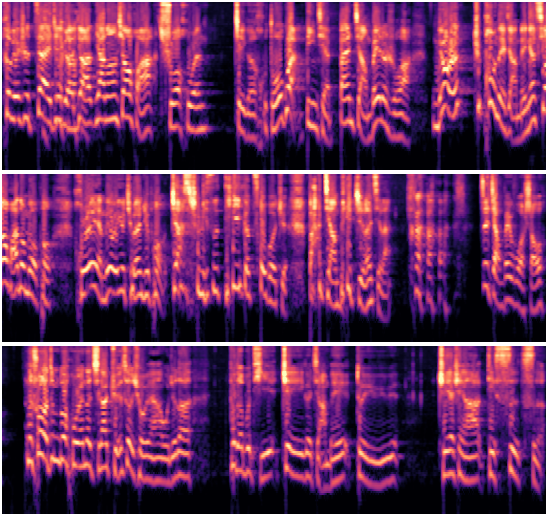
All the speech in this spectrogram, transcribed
特别是在这个亚 亚当肖华说湖人。这个夺冠并且颁奖杯的时候啊，没有人去碰那奖杯，连肖华都没有碰，湖人也没有一个球员去碰，詹姆斯史密斯第一个凑过去把奖杯举了起来。这奖杯我熟。那说了这么多湖人的其他角色球员，我觉得不得不提这一个奖杯对于职业生涯第四次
